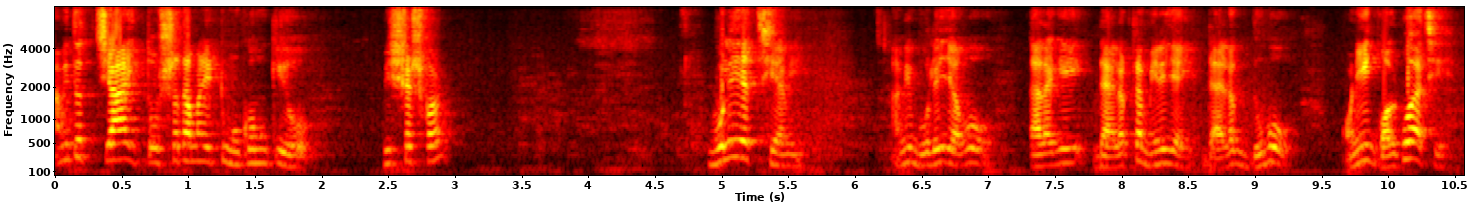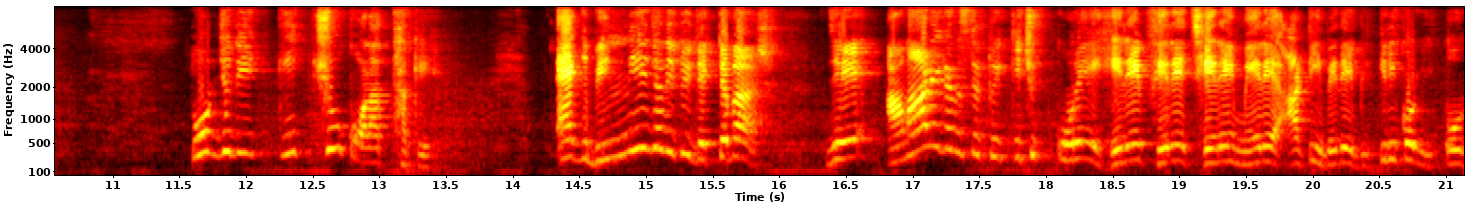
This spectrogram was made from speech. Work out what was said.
আমি তো চাই তোর সাথে আমার একটু মুখোমুখি হোক। বিশ্বাস কর। বলে যাচ্ছি আমি। আমি বলে যাব, তার আগে ডায়লগটা মেরে যাই। ডায়লগ দেবো। অনেক গল্প আছে। তোর যদি কিচ্ছু করার থাকে, এক বিন্দি যদি তুই দেখতে পাস যে আমার এগেনস্টে তুই কিছু করে হেরে ফেরে ছেড়ে মেরে আটি বেড়ে বিক্রি করবি তোর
